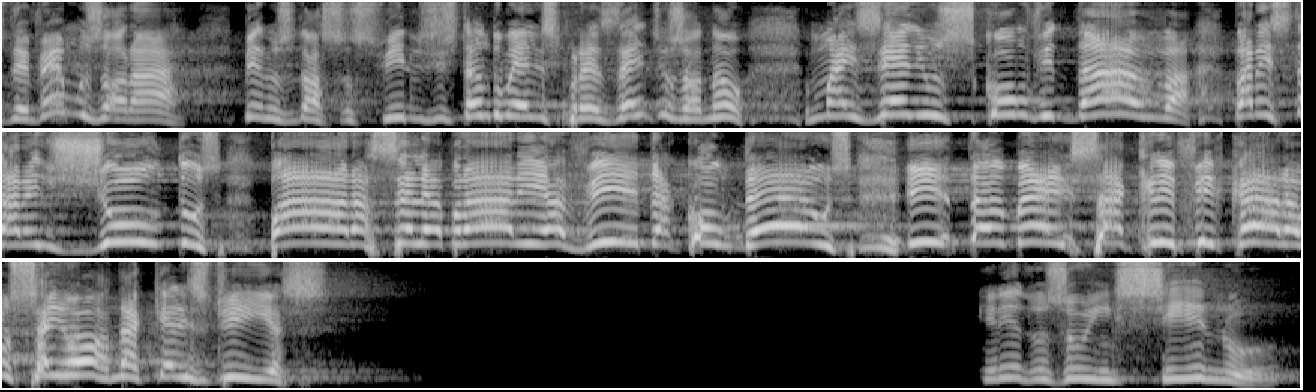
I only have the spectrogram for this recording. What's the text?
devemos orar pelos nossos filhos, estando eles presentes ou não, mas ele os convidava para estarem juntos, para celebrarem a vida com Deus e também sacrificar ao Senhor naqueles dias. Queridos, o ensino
